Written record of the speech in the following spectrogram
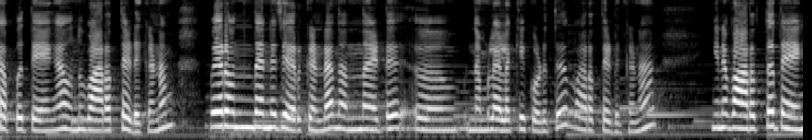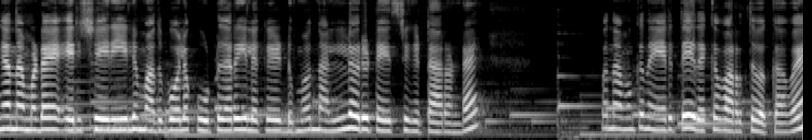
കപ്പ് തേങ്ങ ഒന്ന് വറുത്തെടുക്കണം. വേറൊന്നും തന്നെ ചേർക്കണ്ട. നന്നായിട്ട് നമ്മൾ ഇളക്കി കൊടുത്ത് വറുത്തെടുക്കണം. ഇങ്ങനെ വറുത്ത തേങ്ങ നമ്മുടെ എരിശ്ശേരിയിലും അതുപോലെ കൂട്ടുകറിയിലൊക്കെ ഇടുമ്പോൾ നല്ലൊരു ടേസ്റ്റ് കിട്ടാറുണ്ട്. അപ്പോൾ നമുക്ക് നേരത്തെ ഇതൊക്കെ വറുത്ത് വെക്കാവേ.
